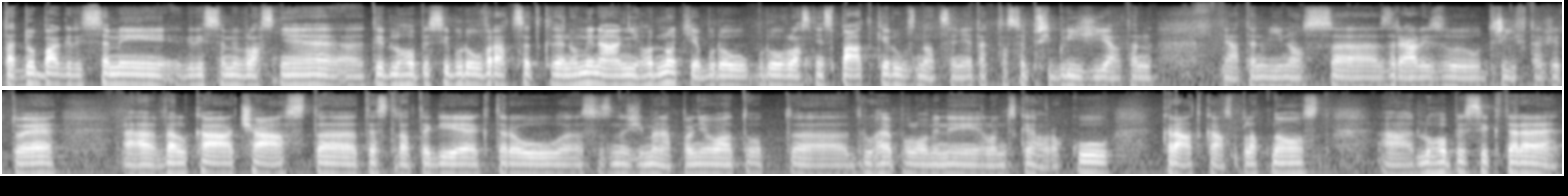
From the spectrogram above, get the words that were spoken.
ta doba, kdy se mi, kdy se mi vlastně ty dluhopisy budou vracet k té nominální hodnotě, budou, budou vlastně zpátky růst na ceně, tak ta se přiblíží a ten, já ten výnos zrealizuju dřív. Takže to je velká část eh, té strategie, kterou eh, se snažíme naplňovat od eh, druhé poloviny loňského roku. Krátká splatnost, dluhopisy, které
